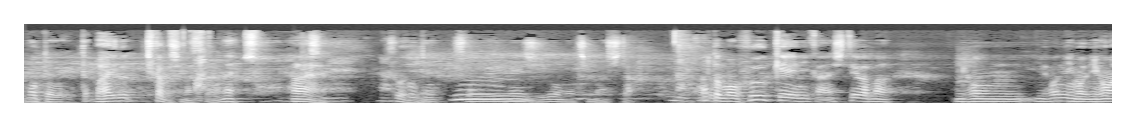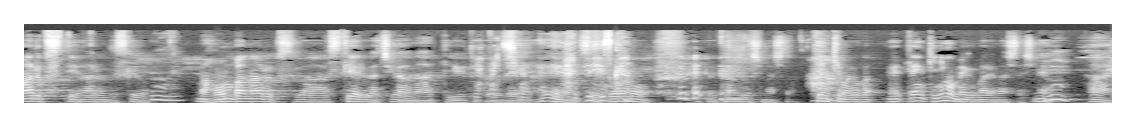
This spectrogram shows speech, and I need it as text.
もっと倍近くしますからね。そうなんですね。なるほど。そうですね。そういうイメージを持ちました。あともう風景に関しては、まあ、日本、日本にも日本アルプスっていうのがあるんですけど、うん、まあ本場のアルプスはスケールが違うなっていうところで、そこはもう、感動しました。あ。天気もよか、ね天気にも恵まれましたしね。うん。はい。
